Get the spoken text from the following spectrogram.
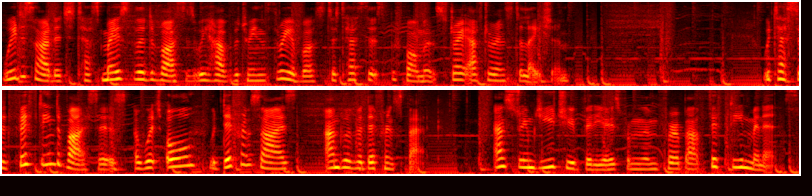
we decided to test most of the devices we have between the three of us to test its performance straight after installation. We tested 15 devices, of which all were different size and with a different spec and streamed YouTube videos from them for about 15 minutes.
